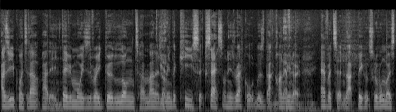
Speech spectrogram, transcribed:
as you pointed out, Paddy, mm. David Moyes is a very good long-term manager. I mean, the key success on his record was that kind of you know Everton, that big sort of almost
